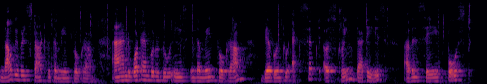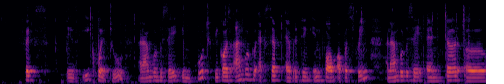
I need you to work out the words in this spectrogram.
now we will start with the main program. And what I'm going to do is in the main program we are going to accept a string that is I will say post fix is equal to and I'm going to say input because I'm going to accept everything in form of a string and I'm going to say enter a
